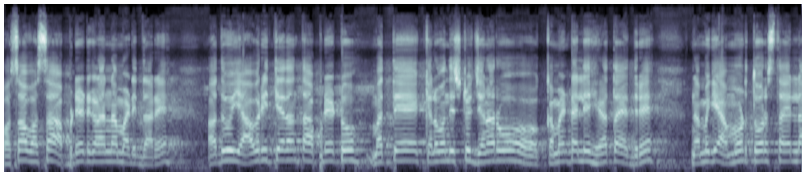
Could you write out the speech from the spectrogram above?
ಹೊಸ ಹೊಸ ಅಪ್ಡೇಟ್ಗಳನ್ನು ಮಾಡಿದ್ದಾರೆ. ಅದು ಯಾವ ರೀತಿಯಾದಂಥ ಅಪ್ಡೇಟು ಮತ್ತು ಕೆಲವೊಂದಿಷ್ಟು ಜನರು ಕಮೆಂಟಲ್ಲಿ ಹೇಳ್ತಾ ಇದ್ರಿ, ನಮಗೆ ಅಮೌಂಟ್ ತೋರಿಸ್ತಾ ಇಲ್ಲ,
